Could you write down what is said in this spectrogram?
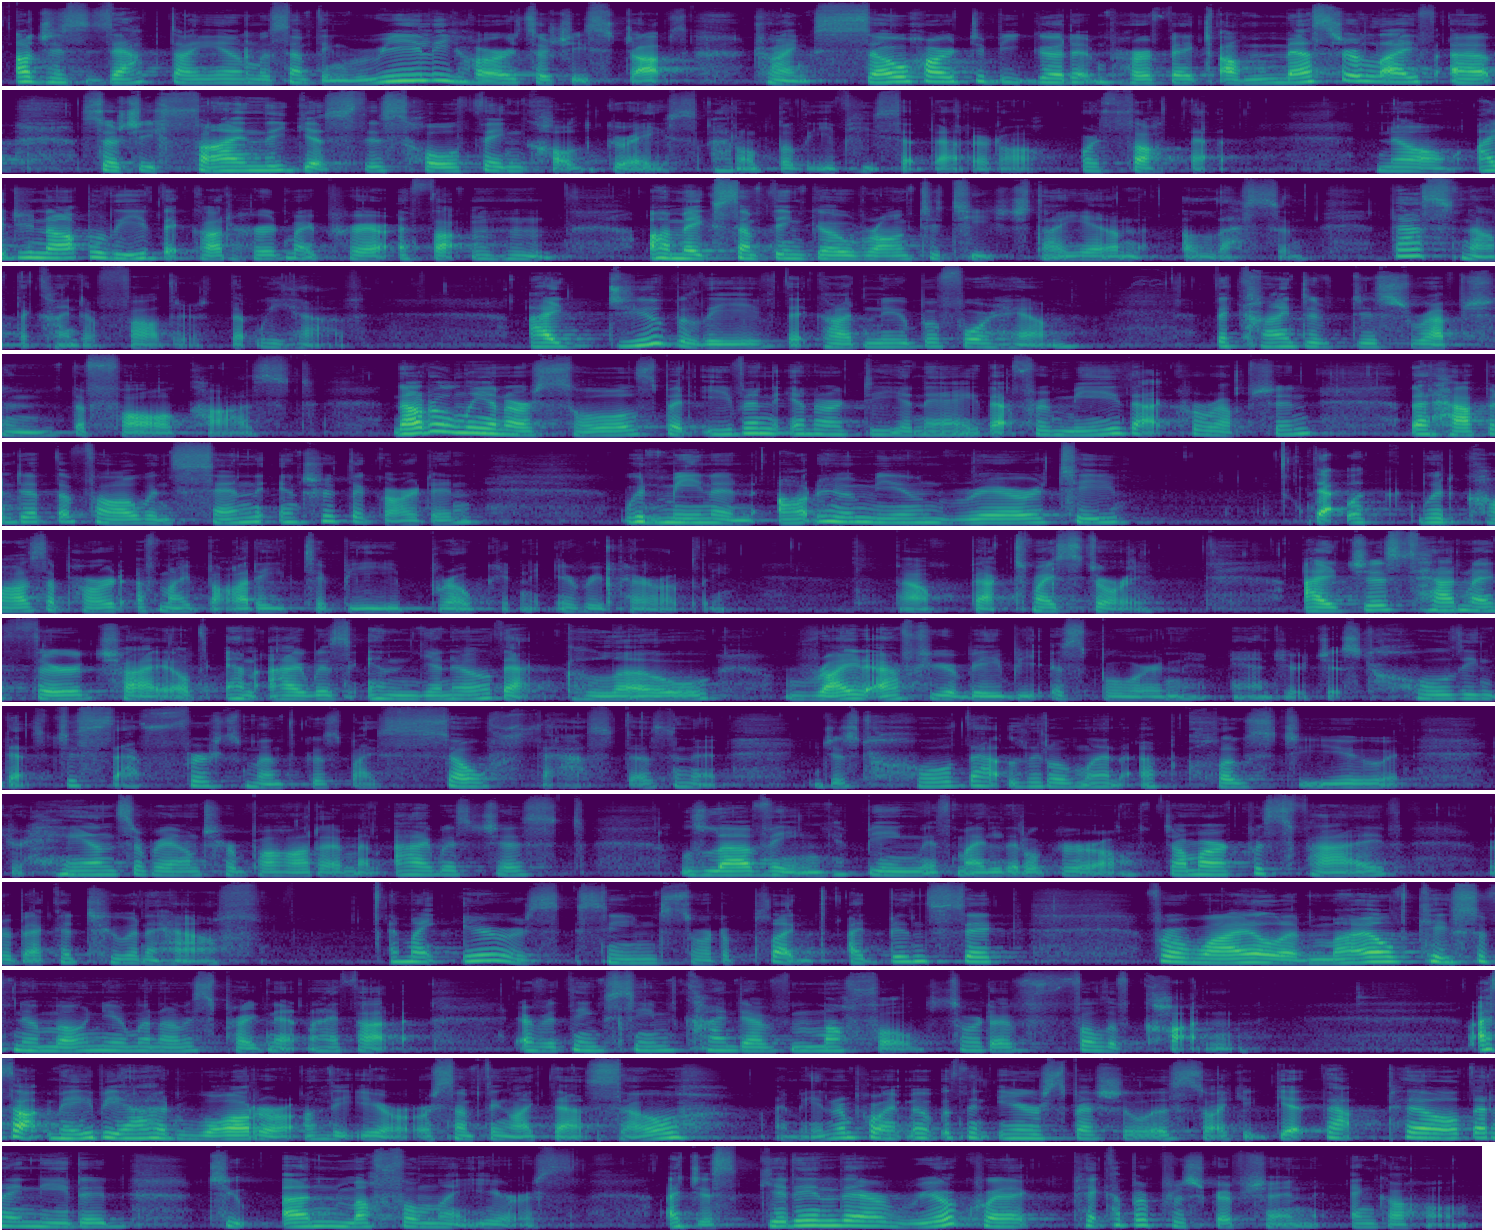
I'll just zap Diane with something really hard so she stops trying so hard to be good and perfect. I'll mess her life up so she finally gets this whole thing called grace. I don't believe he said that at all or thought that. No, I do not believe that God heard my prayer and thought, mm hmm, I'll make something go wrong to teach Diane a lesson. That's not the kind of father that we have. I do believe that God knew before him the kind of disruption the fall caused. Not only in our souls, but even in our DNA. That for me, that corruption that happened at the fall when sin entered the garden would mean an autoimmune rarity that would cause a part of my body to be broken irreparably. Now, back to my story. I just had my third child, and I was in, you know, that glow right after your baby is born and you're just holding that's just that first month goes by so fast doesn't it? You just hold that little one up close to you and your hands around her bottom and i was just loving being with my little girl. John mark was five rebecca two and a half. And my ears seemed sort of plugged. I'd been sick for a while a mild case of pneumonia when i was pregnant and i thought Everything seemed kind of muffled, sort of full of cotton. I thought maybe I had water on the ear or something like that, so I made an appointment with an ear specialist so I could get that pill that I needed to unmuffle my ears. I just get in there real quick, pick up a prescription, and go home.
